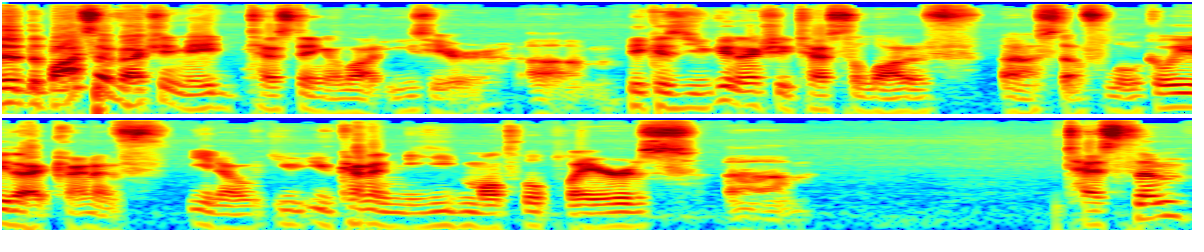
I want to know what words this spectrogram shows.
The, the bots have actually made testing a lot easier um, because you can actually test a lot of uh, stuff locally that kind of you know you, you kind of need multiple players um, test them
